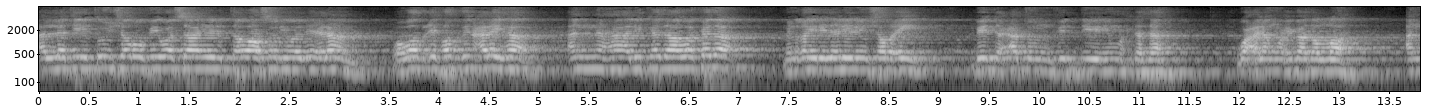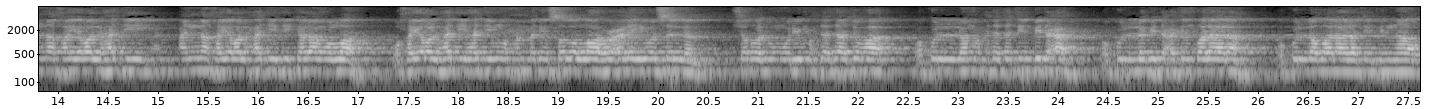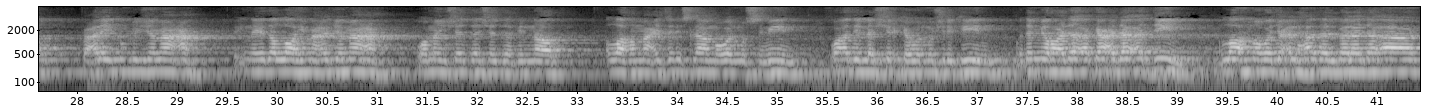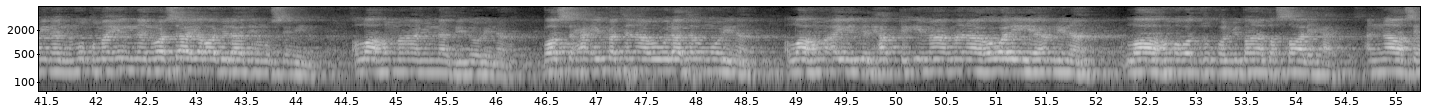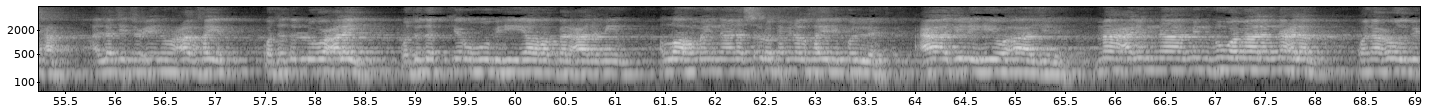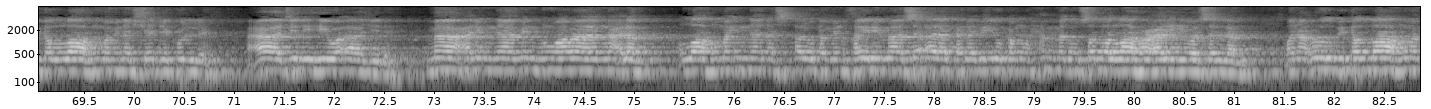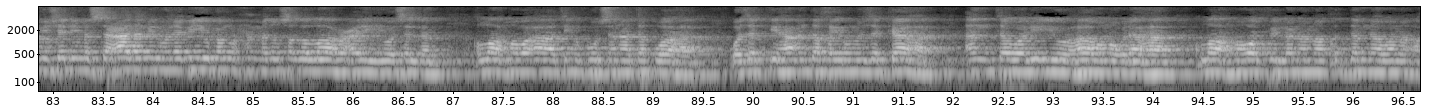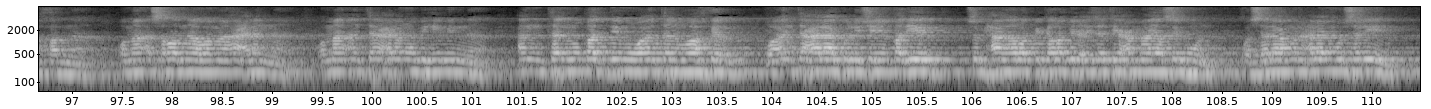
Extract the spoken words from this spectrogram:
التي تنشر في وسائل التواصل والإعلام ووضع فضل عليها أنها لكذا وكذا من غير دليل شرعي بدعة في الدين محدثة. واعلموا عباد الله أن خير الهدي أن خير الحديث كلام الله وخير الهدي هدي محمد صلى الله عليه وسلم. شر الأمور محدثاتها وكل محدثة بدعة وكل بدعة ضلالة. وكل ضلالة في النار. فعليكم بالجماعة فإن يد الله مع الجماعة ومن شد شد في النار. اللهم أعز الإسلام والمسلمين وأذل الشرك والمشركين ودمر أعداءك أعداء الدين. اللهم واجعل هذا البلد آمنا مطمئنا وسائر بلاد المسلمين. اللهم آمنا في دورنا واصلح أئمتنا وولاة أمورنا. اللهم أيد بالحق إمامنا وولي أمرنا. اللهم وارزقه البطانة الصالحة الناصحة التي تعينه على الخير وتدله عليه وتذكره به يا رب العالمين. اللهم إنا نسألك من الخير كله عاجله وآجله. ما علمنا منه وما لم نعلم. ونعوذ بك اللهم من الشر كله عاجله وآجله. ما علمنا منه وما لم نعلم. اللهم إنا نسألك من خير ما سألك نبيك محمد صلى الله عليه وسلم. ونعوذ بك اللهم من شر ما استعاذ منه نبيك محمد صلى الله عليه وسلم. اللهم وآت نفوسنا تقواها وزكها أنت خير من زكاها. أنت وليها ومولاها. اللهم واغفر لنا ما قدمنا وما أخرنا وما أسررنا وما أعلنا وما أنت أعلم به منا. أنت المقدم وأنت المؤخر وأنت على كل شيء قدير. سبحان ربك رب العزة عما يصفون وسلام على المرسلين.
